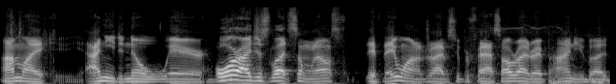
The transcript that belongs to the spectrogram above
I'm like, I need to know where, or I just let someone else if they want to drive super fast, I'll ride right behind you. But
